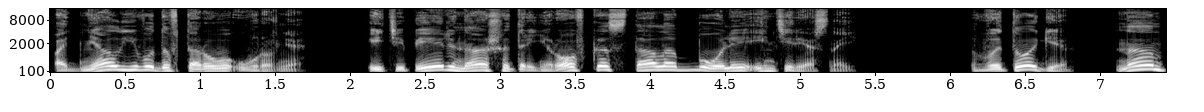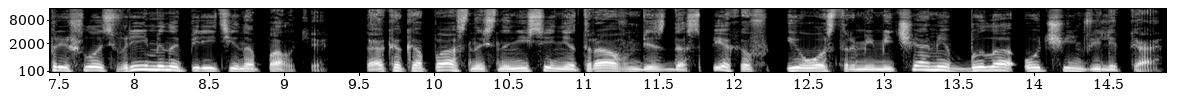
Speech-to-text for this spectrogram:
поднял его до второго уровня. И теперь наша тренировка стала более интересной. В итоге нам пришлось временно перейти на палки, так как опасность нанесения травм без доспехов и острыми мечами была очень велика.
